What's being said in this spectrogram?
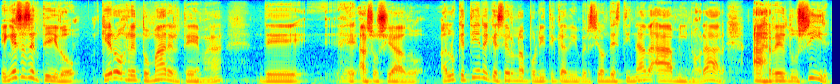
En ese sentido, quiero retomar el tema de, eh, asociado a lo que tiene que ser una política de inversión destinada a aminorar, a reducir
